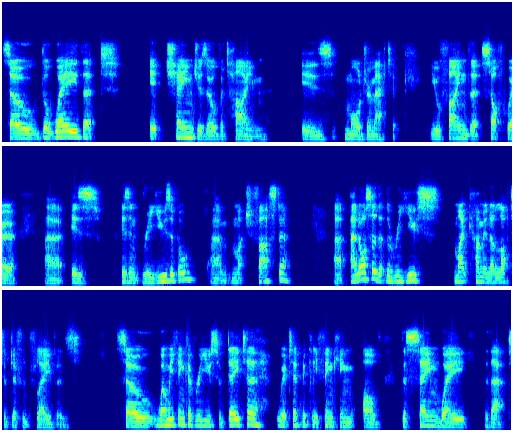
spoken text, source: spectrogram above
So the way that it changes over time is more dramatic. You'll find that software uh, is, isn't reusable um, much faster, uh, and also that the reuse might come in a lot of different flavors. So when we think of reuse of data, we're typically thinking of the same way that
